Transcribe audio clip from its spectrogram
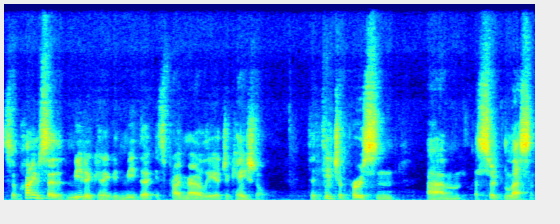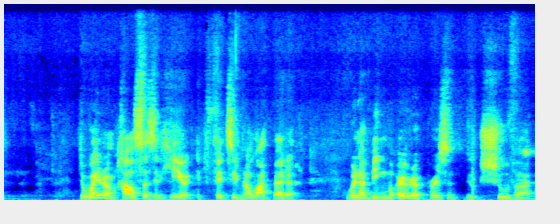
So Chaim said that mida connected mida is primarily educational, to teach a person um, a certain lesson. The way Ramchal says it here, it fits even a lot better. when I'm being more a person to do tshuva,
